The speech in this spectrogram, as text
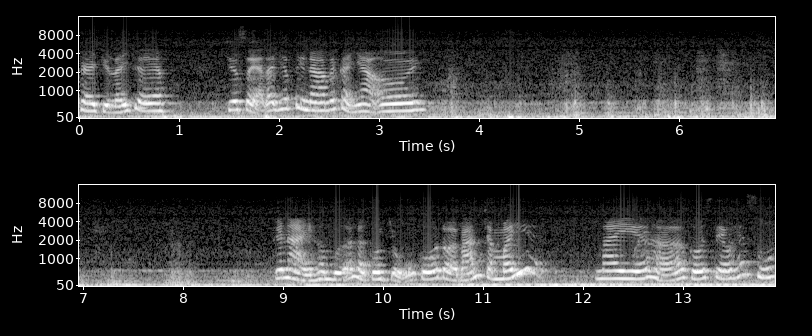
Ok, chị lấy cho em. Chia sẻ đã giúp Tina với cả nhà ơi. Cái này hôm bữa là cô chủ cô đòi bán trăm mấy nay hả, cô sale hết xuống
